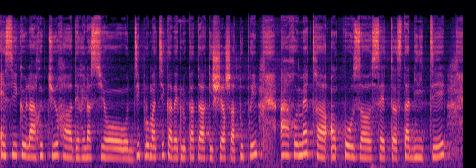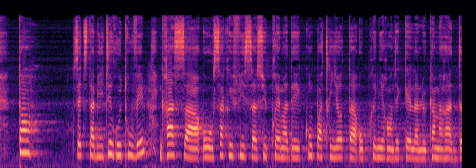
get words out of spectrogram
ainsi que la rupture euh, des relations diplomatiques avec le Qatar qui cherche à tout prix à remettre en cause euh, cette stabilité tant cette stabilité retrouvée grâce euh, au sacrifice suprême des compatriotes, au premier rang desquels le camarade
